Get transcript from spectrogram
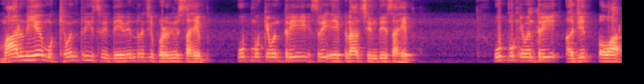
माननीय मुख्यमंत्री श्री देवेंद्रजी फडणवीस साहेब उपमुख्यमंत्री श्री एकनाथ शिंदे साहेब उपमुख्यमंत्री अजित पवार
